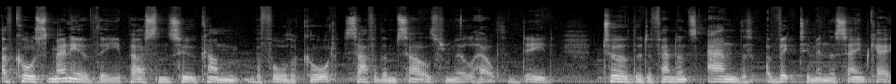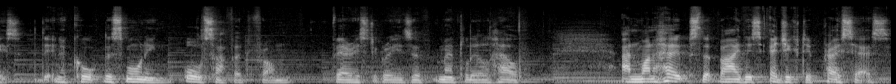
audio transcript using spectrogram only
Of course, many of the persons who come before the court suffer themselves from ill health. Indeed, two of the defendants and a victim in the same case in a court this morning all suffered from various degrees of mental ill health. And one hopes that by this educative process,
